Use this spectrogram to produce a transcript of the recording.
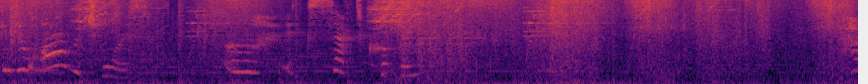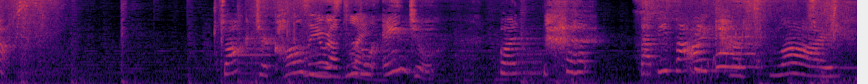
Can do all the chores. Uh, except cooking. Ha! Doctor calls me his little angel, but Papi Papi I can't fly.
